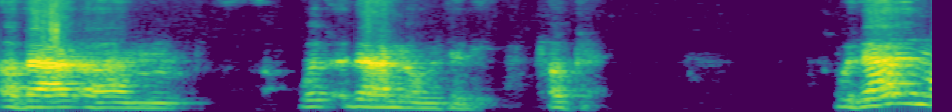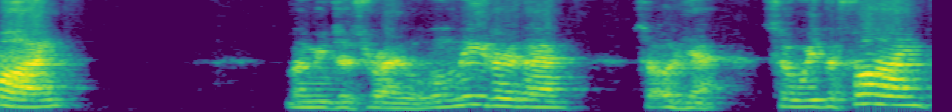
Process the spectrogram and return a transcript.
about um, what, that I'm going to need. Okay. With that in mind, let me just write a little neater then. So again, so we define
